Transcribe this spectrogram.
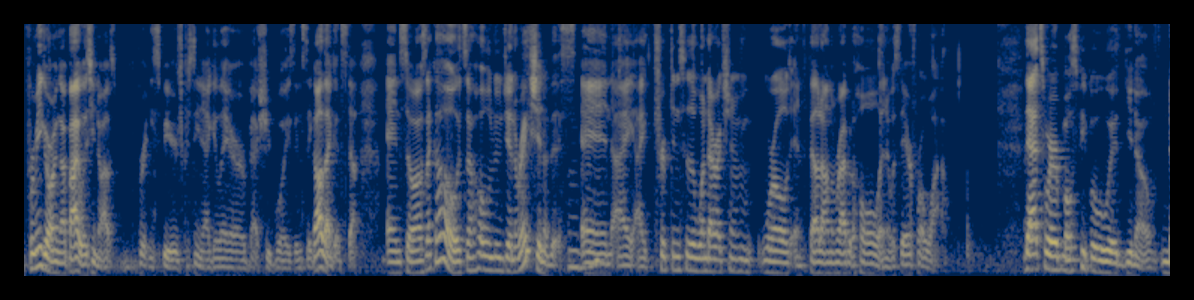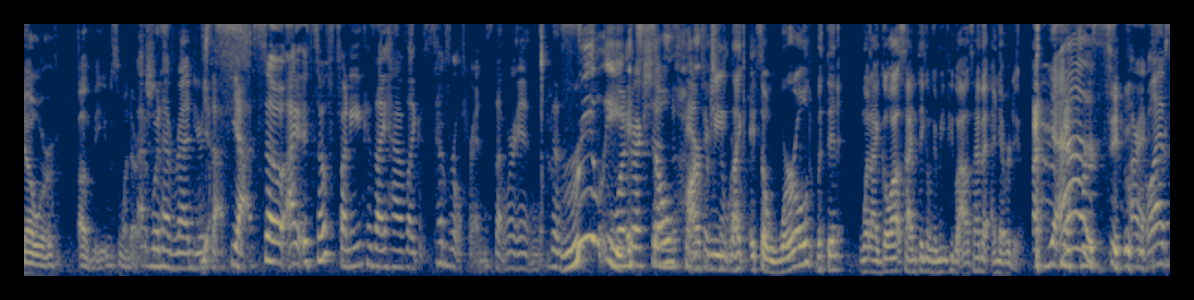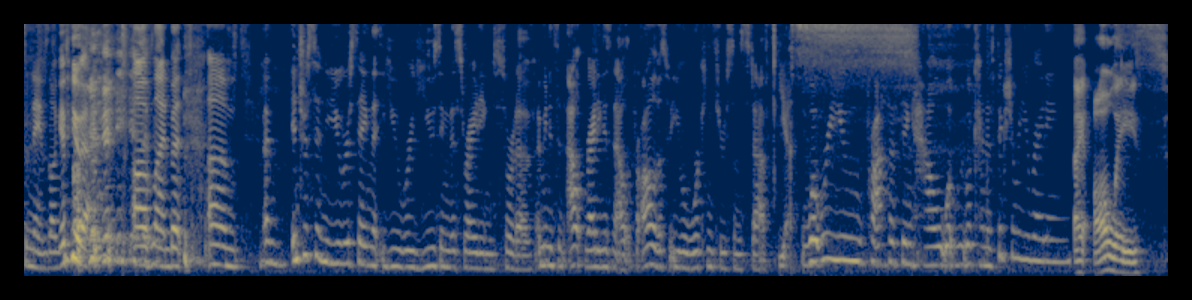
for me growing up, I was, you know, I was Britney Spears, Christina Aguilera, Backstreet Boys, and NSYNC, all that good stuff. And so I was like, oh, it's a whole new generation of this. Mm-hmm. And I, I tripped into the One Direction world and fell down the rabbit hole and it was there for a while. That's where most people would, you know, know or of me. It was One Direction. I would have read your Yes. stuff. Yeah. So I it's so funny because I have like several friends that were in this. Really? One it's Direction so hard for me. world. Like it's a world, but then when I go outside and think I'm gonna meet people outside, but I never do. I Yes. never do. All right. Well, I have some names. I'll give you offline. But um, I'm interested in you were saying that you were using this writing to sort of. I mean, it's an out. Writing is an outlet for all of us, but you were working through some stuff. Yes. What were you processing? How? What? What kind of fiction were you writing? I always,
